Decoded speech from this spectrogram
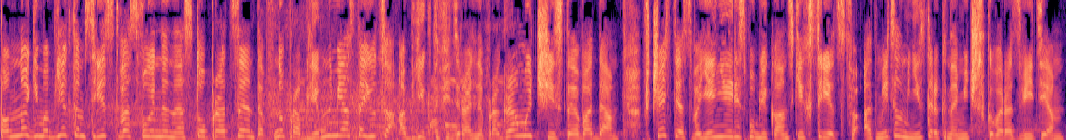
По многим объектам средства освоены на 100%, но проблемными остаются объекты федеральной программы «Чистая вода» вода в части освоения республиканских средств, отметил министр экономического развития.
